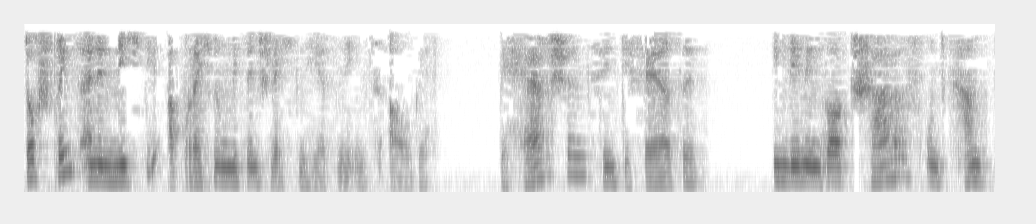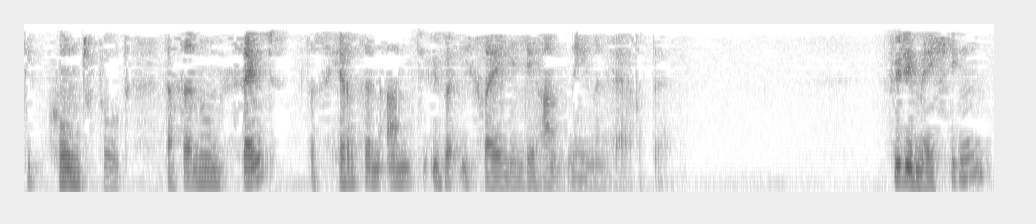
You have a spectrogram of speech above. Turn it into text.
Doch springt einem nicht die Abrechnung mit den schlechten Hirten ins Auge. Beherrschend sind die Verse, in denen Gott scharf und kantig kundtut, dass er nun selbst das Hirtenamt über Israel in die Hand nehmen werde. Für die Mächtigen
